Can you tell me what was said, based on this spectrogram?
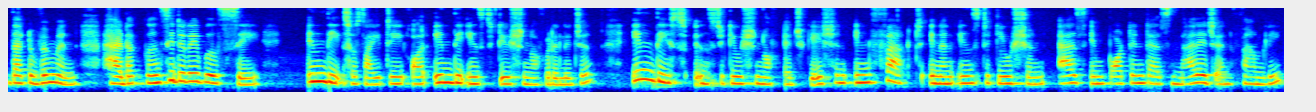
that women had a considerable say in the society or in the institution of religion, in the institution of education, in fact, in an institution as important as marriage and family,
